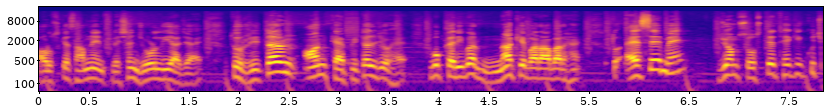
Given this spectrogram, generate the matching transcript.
और उसके सामने इन्फ्लेशन जोड़ लिया जाए। तो रिटर्न ऑन कैपिटल जो है, वो करीबन न के बराबर है। तो ऐसे में जो हम सोचते थे कि कुछ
